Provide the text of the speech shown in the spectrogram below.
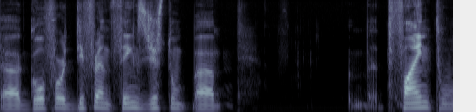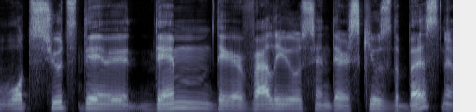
uh, go for different things just to uh, find what suits the, them, their values, and their skills the best. Yeah.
